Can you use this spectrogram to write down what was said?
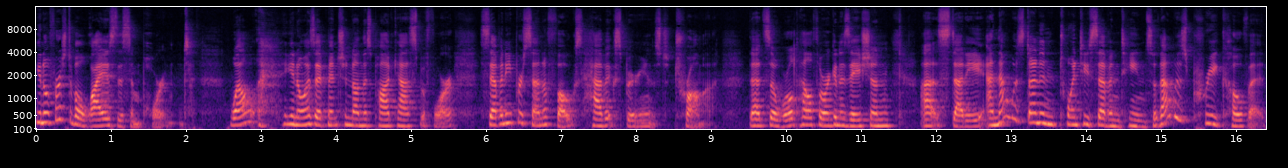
you know, first of all, why is this important? Well, you know, as I've mentioned on this podcast before, 70% of folks have experienced trauma. That's a World Health Organization uh, study, and that was done in 2017. So that was pre COVID.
